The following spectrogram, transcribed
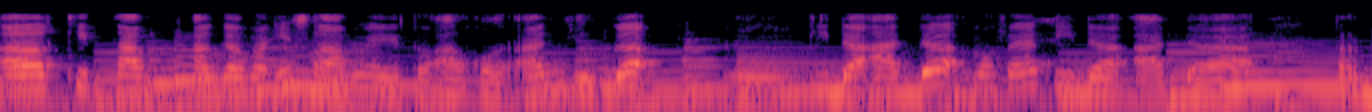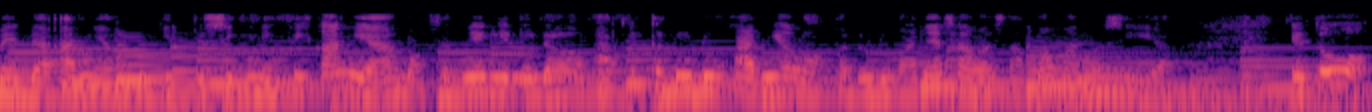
eh, kitab agama Islam yaitu Al-Qur'an juga tidak ada maksudnya tidak ada perbedaan yang begitu signifikan ya. Maksudnya gitu dalam arti kedudukannya loh. Kedudukannya sama-sama manusia. Itu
